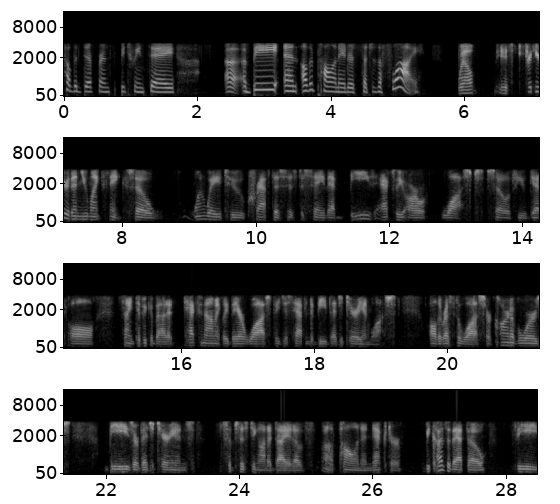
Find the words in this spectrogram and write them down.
tell the difference between, say, uh, a bee and other pollinators such as a fly? Well, it's trickier than you might think. So, one way to craft this is to say that bees actually are wasps. So, if you get all scientific about it, taxonomically they are wasps, they just happen to be vegetarian wasps. All the rest of the wasps are carnivores. Bees are vegetarians subsisting on a diet of uh, pollen and nectar. Because of that, though, the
